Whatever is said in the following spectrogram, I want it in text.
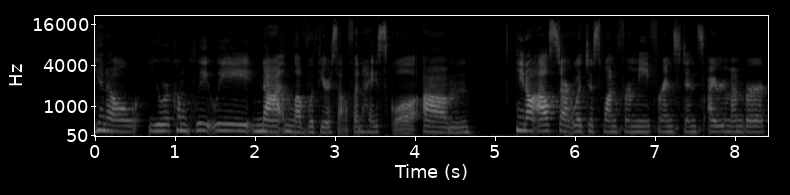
you know, you were completely not in love with yourself in high school? Um, you know, I'll start with just one for me. For instance, I remember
